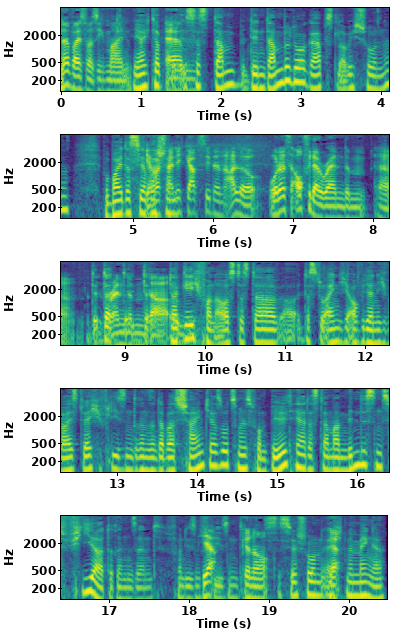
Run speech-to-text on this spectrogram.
Ne, weißt was ich meine? Ja, ich glaube, ähm, ist das Dum den Dumbledore gab es, glaube ich, schon, ne? Wobei das ja, ja wahrscheinlich, wahrscheinlich gab es die dann alle. Oder ist auch wieder random, äh, da, random da. Da, da gehe ich von aus, dass da, dass du eigentlich auch wieder nicht weißt, welche Fliesen drin sind. Aber es scheint ja so, zumindest vom Bild her, dass da mal mindestens vier drin sind von diesen ja, Fliesen. Genau. Das ist ja schon echt ja. eine Menge.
